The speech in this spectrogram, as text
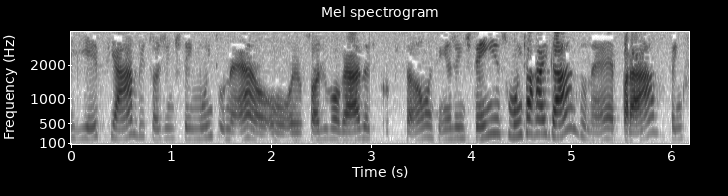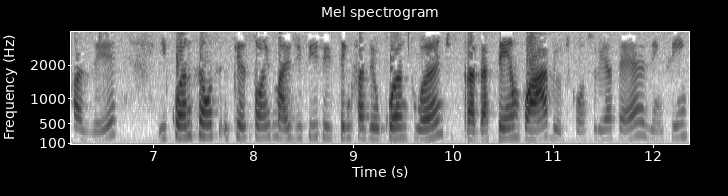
e esse hábito a gente tem muito, né? Eu sou advogada de profissão, assim, a gente tem isso muito arraigado, né? Prazo, tem que fazer. E quando são questões mais difíceis, tem que fazer o quanto antes para dar tempo hábil de construir a tese, enfim.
